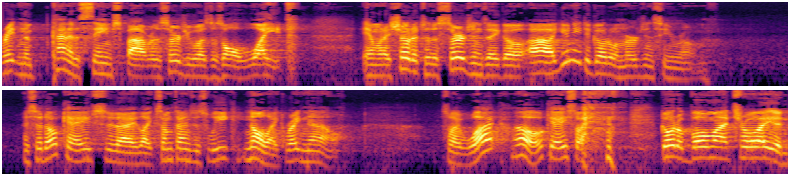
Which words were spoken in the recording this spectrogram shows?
right in the kind of the same spot where the surgery was, is all white. And when I showed it to the surgeons, they go, uh, you need to go to emergency room. I said, okay. Should I, like, sometimes this week? No, like, right now. So I, what? Oh, okay. So I go to Beaumont Troy, and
